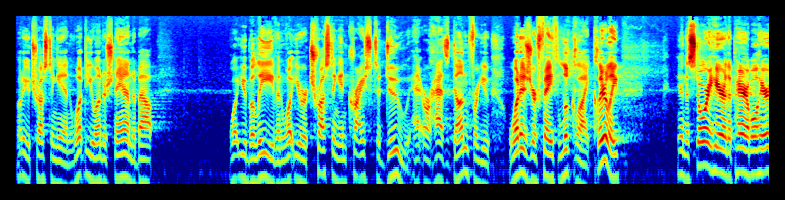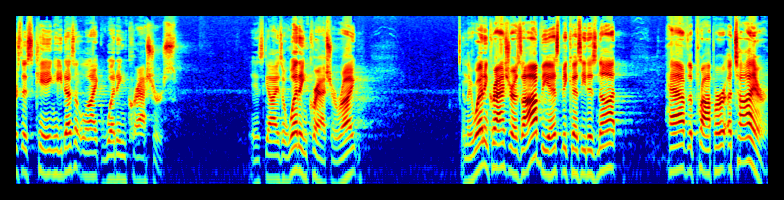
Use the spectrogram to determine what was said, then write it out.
What are you trusting in? What do you understand about what you believe and what you are trusting in Christ to do or has done for you? What does your faith look like? Clearly, in the story here, the parable, here's this king. He doesn't like wedding crashers. This guy's a wedding crasher, right? And the wedding crasher is obvious because he does not have the proper attire.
